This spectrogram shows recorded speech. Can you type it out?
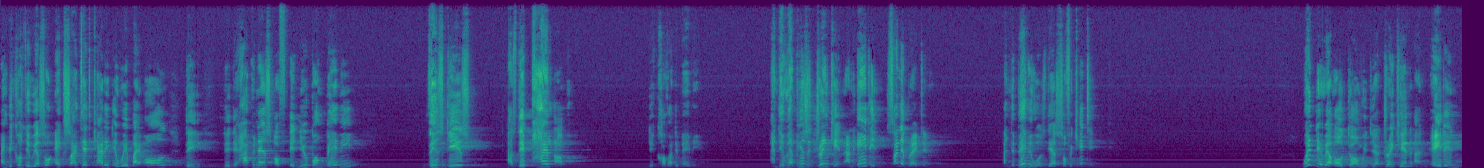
And because they were so excited, carried away by all the, the, the happiness of a newborn baby, these gifts, as they pile up, they cover the baby. And they were busy drinking and eating, celebrating. And the baby was there suffocating. When they were all done with their drinking and eating,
